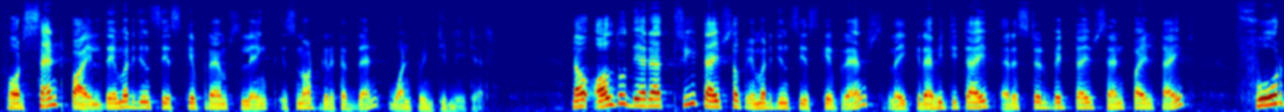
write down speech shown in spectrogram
for sand pile the emergency escape ramp's length is not greater than 120 meter. Now, although there are three types of emergency escape ramps like gravity type, arrestor bed type, sand pile type, four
